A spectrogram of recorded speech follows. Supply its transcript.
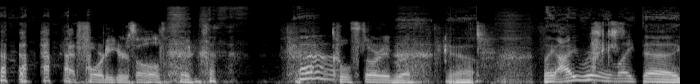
at 40 years old. Cool story, bro. Yeah. Like I really liked uh,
